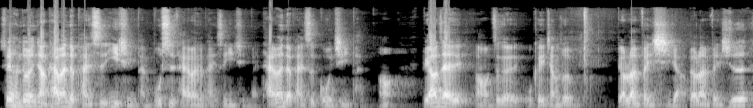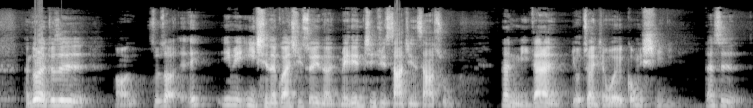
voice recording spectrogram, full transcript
所以很多人讲台湾的盘是疫情盘，不是台湾的盘是疫情盘，台湾的盘是国际盘哦。不要再哦，这个我可以讲说，不要乱分析啊，不要乱分析，就是。很多人就是哦，就是说，诶，因为疫情的关系，所以呢，每天进去杀进杀出。那你当然有赚钱，我也恭喜你。但是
